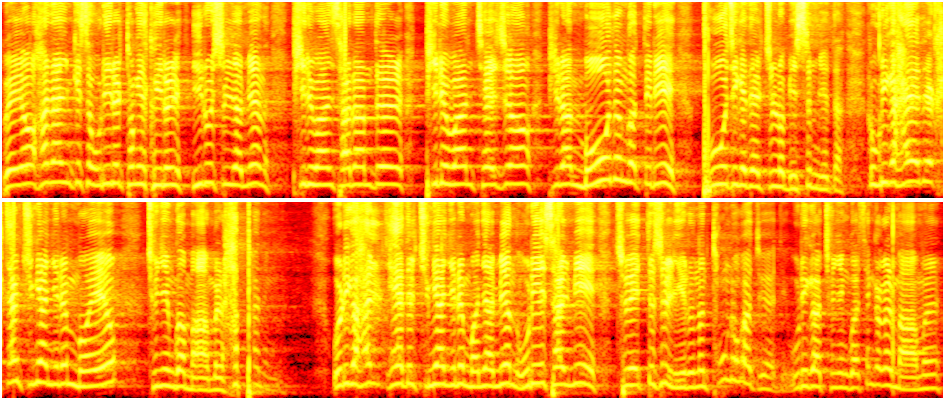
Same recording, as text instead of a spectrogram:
왜요? 하나님께서 우리를 통해 그 일을 이루시려면 필요한 사람들, 필요한 재정, 필요한 모든 것들이 부어지게 될 줄로 믿습니다. 그 우리가 해야 될 가장 중요한 일은 뭐예요? 주님과 마음을 합하는 거예요. 우리가 할- 해야 될 중요한 일은 뭐냐면 우리의 삶이 주의 뜻을 이루는 통로가 되어야 돼. 우리가 주님과 생각을 마음을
